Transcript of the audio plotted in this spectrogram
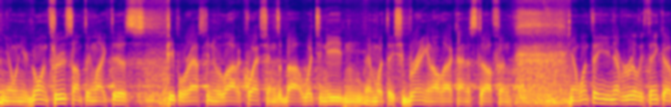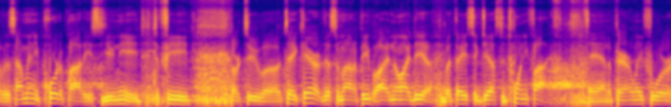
you know when you're going through something like this, people are asking you a lot of questions about what you need and, and what they should bring and all that kind of stuff. And you know one thing you never really think of is how many porta potties do you need to feed or to take care of this amount of people. I had no idea, but they suggested 25. And apparently for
